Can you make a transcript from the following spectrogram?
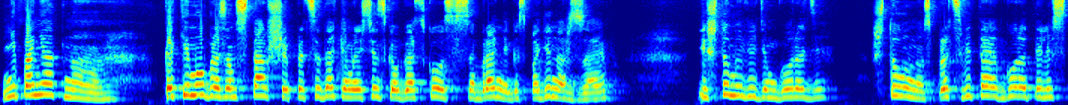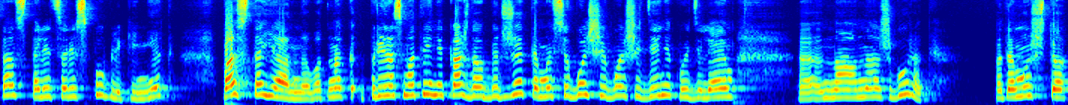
Непонятно, каким образом ставший председателем Палестинского городского собрания господин Арзаев. И что мы видим в городе? Что у нас? Процветает город Элиста, столица республики? Нет. Постоянно. Вот на, при рассмотрении каждого бюджета мы все больше и больше денег выделяем э, на наш город. Потому что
